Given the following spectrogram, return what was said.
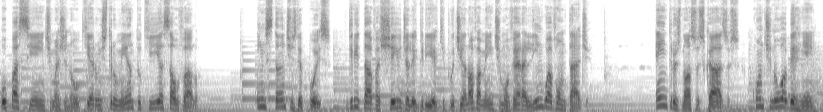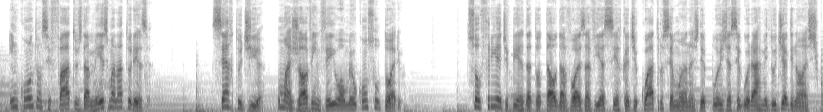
O paciente imaginou que era o instrumento que ia salvá-lo. Instantes depois, gritava cheio de alegria que podia novamente mover a língua à vontade. Entre os nossos casos, continua Bernin, encontram-se fatos da mesma natureza. Certo dia, uma jovem veio ao meu consultório. Sofria de perda total da voz havia cerca de quatro semanas depois de assegurar-me do diagnóstico.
